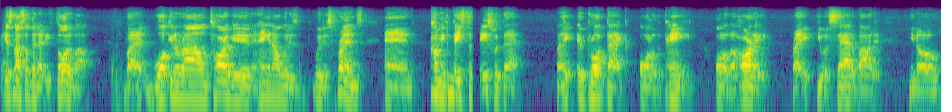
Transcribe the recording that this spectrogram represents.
it's not something that he thought about. But walking around Target and hanging out with his with his friends and coming mm-hmm. face to face with that, right, it brought back all of the pain, all of the heartache, right? He was sad about it, you know.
